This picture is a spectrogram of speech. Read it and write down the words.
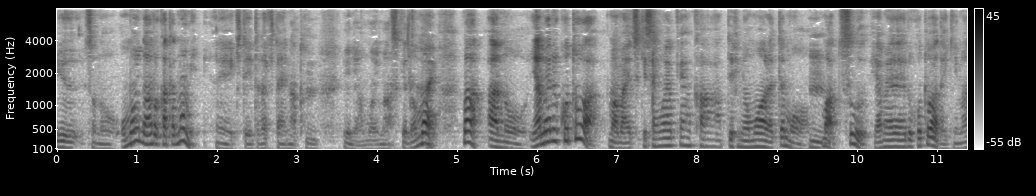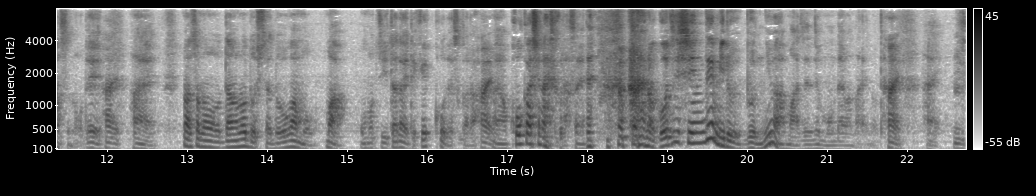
いう、その思いのある方のみ、えー来ていただきたいなというふうには思いますけども、はいまあ、あの、辞めることは、まあ、毎月1500円かっていうふうに思われても、うんまあ、すぐ辞めることはできますので、はいはい。まあ、そのダウンロードした動画も、まあ、お持ちいただいて結構ですから、はいあの公開しないでくださいね。あのご自身で見る分には、まあ、全然問題はないので。はい。はい。うん。で、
